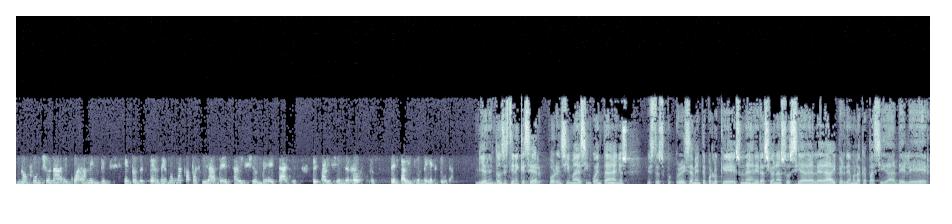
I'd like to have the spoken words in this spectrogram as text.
no funciona adecuadamente, entonces perdemos la capacidad de esta visión de detalles, de esta visión de rostros, de esta visión de lectura. Bien, entonces tiene que ser por encima de 50 años esto es precisamente por lo que es una generación asociada a la edad y perdemos la capacidad de leer.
